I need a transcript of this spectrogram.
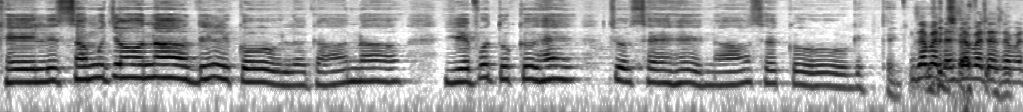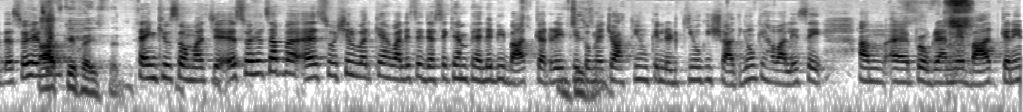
کھیل سمجھو نہ، دل کو لگانا۔ یہ وہ دکھ ہے جو سہ نہ سکو گے تھینک یو زبردست زبردست زبردست۔ سہیل صاحب آپ کی خواہش پر۔ Thank you so much Sohail صاحب سوشل ورک کے حوالے سے جیسے کہ ہم پہلے بھی بات کر رہے تھے جی، تو جی۔ میں چاہتی ہوں کہ لڑکیوں کی شادیوں کے حوالے سے ہم پروگرام میں بات کریں۔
